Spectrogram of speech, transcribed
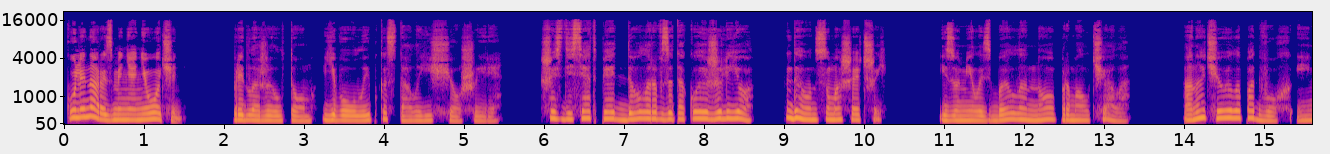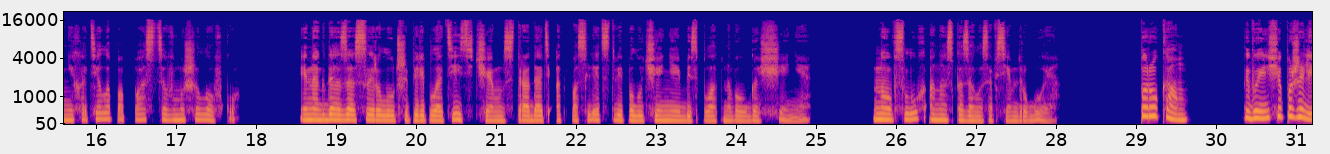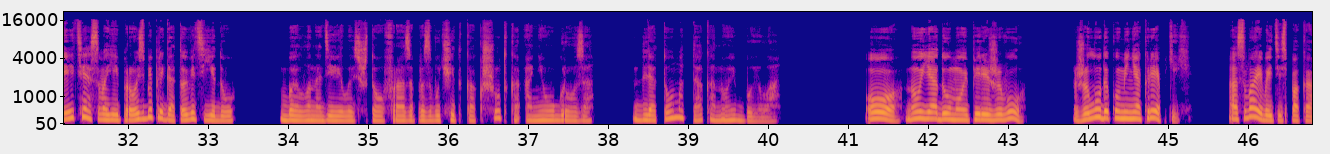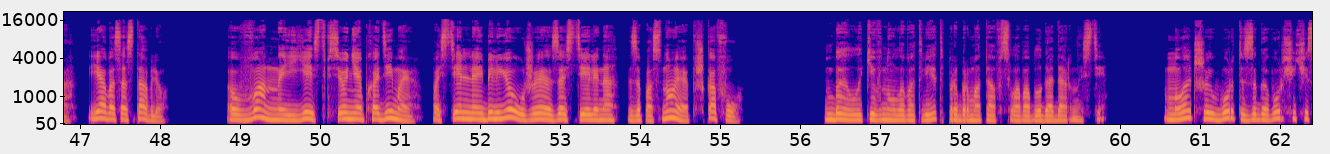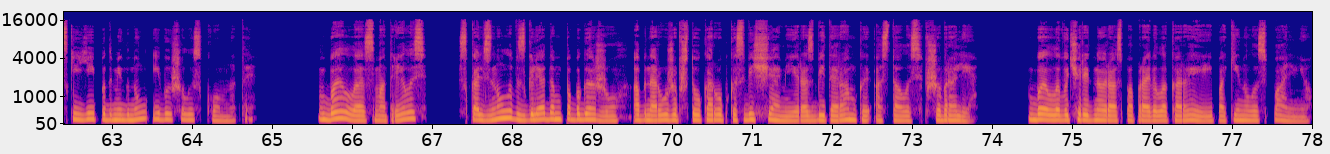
Кулинар из меня не очень. — предложил Том. Его улыбка стала еще шире. «Шестьдесят пять долларов за такое жилье! Да он сумасшедший!» Изумилась Белла, но промолчала. Она чуяла подвох и не хотела попасться в мышеловку. Иногда за сыр лучше переплатить, чем страдать от последствий получения бесплатного угощения. Но вслух она сказала совсем другое. «По рукам!» Вы еще пожалеете о своей просьбе приготовить еду». Белла надеялась, что фраза прозвучит как шутка, а не угроза. Для Тома так оно и было. «О, ну, я думаю, переживу. Желудок у меня крепкий. Осваивайтесь пока, я вас оставлю. В ванной есть все необходимое, постельное белье уже застелено, запасное в шкафу». Белла кивнула в ответ, пробормотав слова благодарности. Младший Уорд заговорщически ей подмигнул и вышел из комнаты. Белла осмотрелась, скользнула взглядом по багажу, обнаружив, что коробка с вещами и разбитой рамкой осталась в «Шевроле». Белла в очередной раз поправила Корея и покинула спальню.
